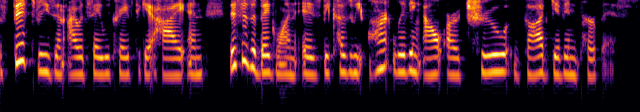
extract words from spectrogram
The fifth reason I would say we crave to get high, and this is a big one, is because we aren't living out our true God given purpose.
